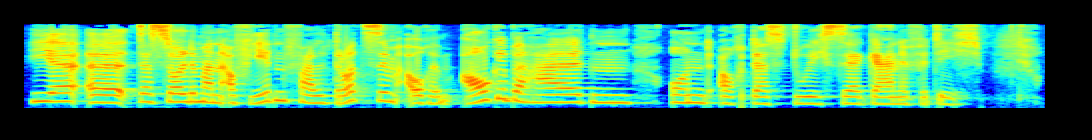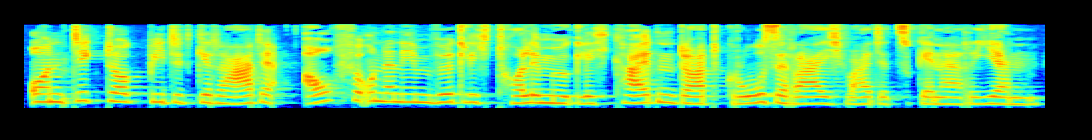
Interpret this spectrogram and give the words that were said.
Hier, äh, das sollte man auf jeden Fall trotzdem auch im Auge behalten und auch das tue ich sehr gerne für dich. Und TikTok bietet gerade auch für Unternehmen wirklich tolle Möglichkeiten, dort große Reichweite zu generieren.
